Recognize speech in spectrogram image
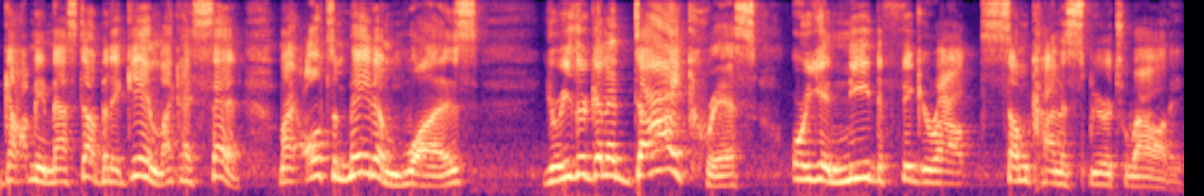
got me messed up. But again, like I said, my ultimatum was, you're either gonna die, Chris, or you need to figure out some kind of spirituality.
